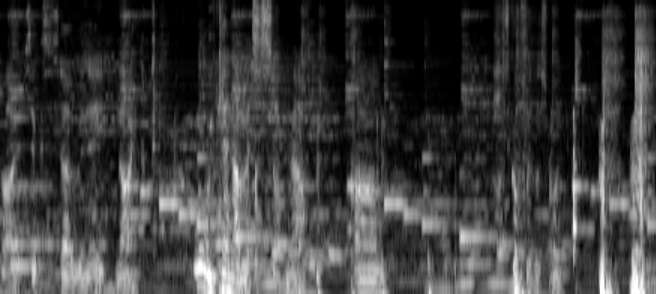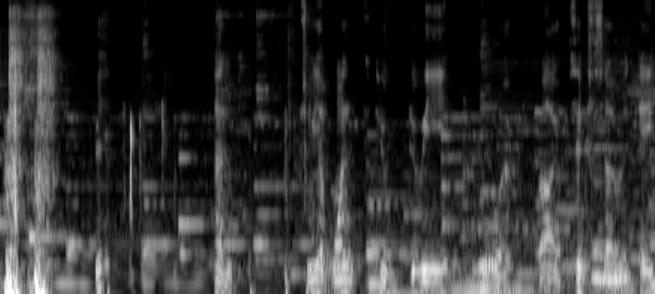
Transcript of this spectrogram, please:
five, six, seven, eight, nine. Oh, we cannot mess this up now. Um, let's go for this one. Good. Then, so we have one, two, three, four, five, six, seven, eight,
